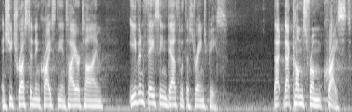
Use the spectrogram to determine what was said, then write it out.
And she trusted in Christ the entire time, even facing death with a strange peace. That, that comes from Christ.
